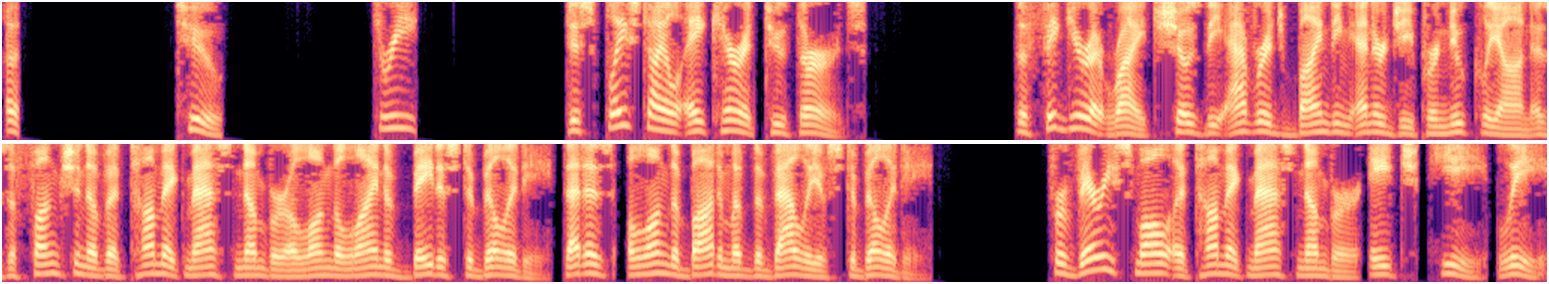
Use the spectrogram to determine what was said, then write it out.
a 2 3 display style a caret 2 thirds the figure at right shows the average binding energy per nucleon as a function of atomic mass number along the line of beta stability, that is, along the bottom of the valley of stability. For very small atomic mass number H, He, Li,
